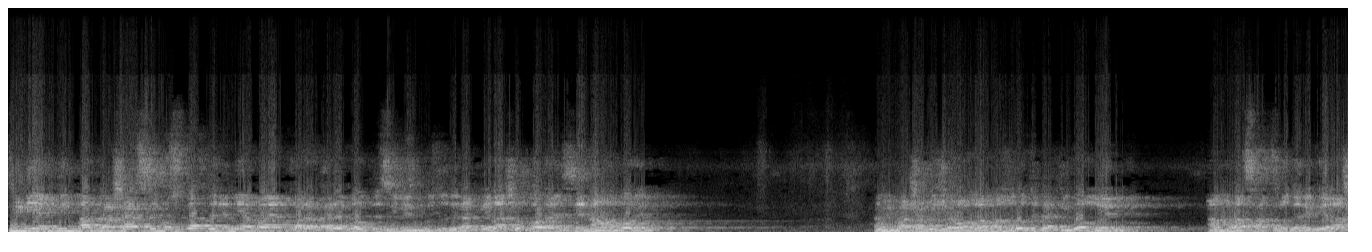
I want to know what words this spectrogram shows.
তিনি একদিন মাদ্রাসা আসছে, মুস্তাফদের নিয়ে বয়ান করার কারে বলতেছিলেন, হুজুরেরা কেলাসও করায় জেনাও করে আমি পাশে বসে বললাম হজরত এটা কি বললেন? আমরা ছাত্রদের ক্লাস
